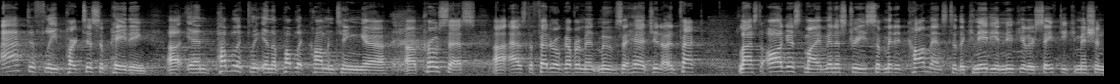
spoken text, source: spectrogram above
actively participating uh, in publicly in the public commenting uh, uh, process uh, as the federal government moves ahead. You know, in fact, Last August, my ministry submitted comments to the Canadian Nuclear Safety Commission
